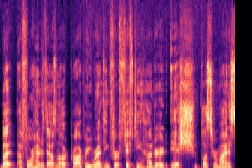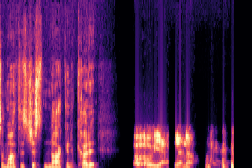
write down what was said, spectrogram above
But a $400,000 property renting for 1500 ish plus or minus a month is just not going to cut it. Oh, oh, yeah. Yeah, no.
